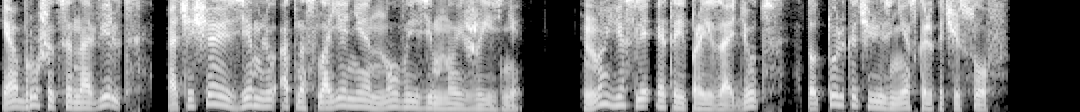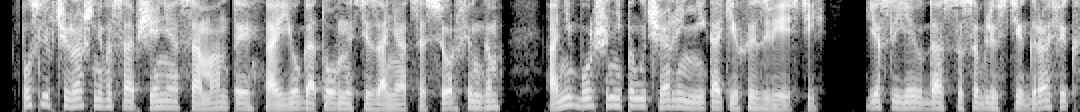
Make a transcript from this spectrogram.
и обрушится на Вельт, очищая землю от наслоения новой земной жизни. Но если это и произойдет, то только через несколько часов. После вчерашнего сообщения Саманты о ее готовности заняться серфингом, они больше не получали никаких известий. Если ей удастся соблюсти график,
